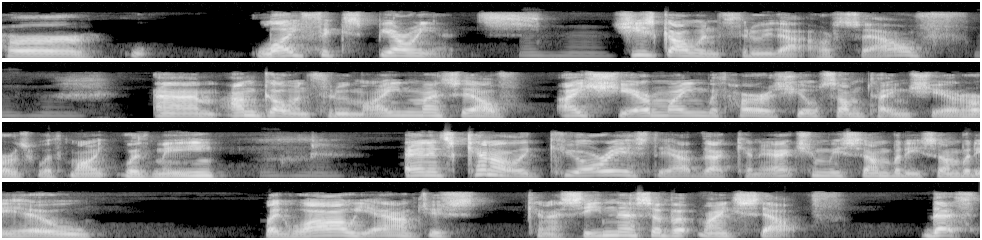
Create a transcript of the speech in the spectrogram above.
her life experience. Mm-hmm. She's going through that herself. Mm-hmm. Um, I'm going through mine myself. I share mine with her. She'll sometimes share hers with my with me. Mm-hmm. And it's kind of like curious to have that connection with somebody, somebody who, like, wow, yeah, I've just kind of seen this about myself. That's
